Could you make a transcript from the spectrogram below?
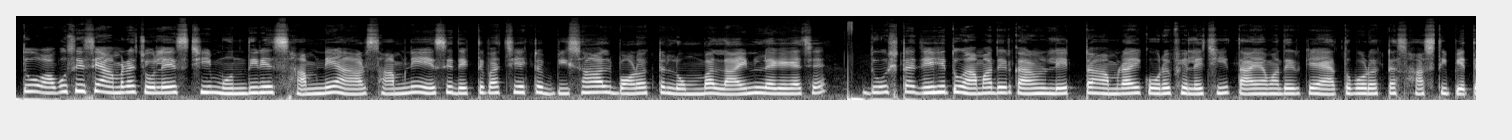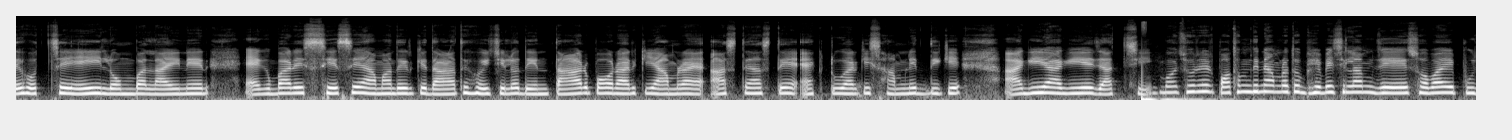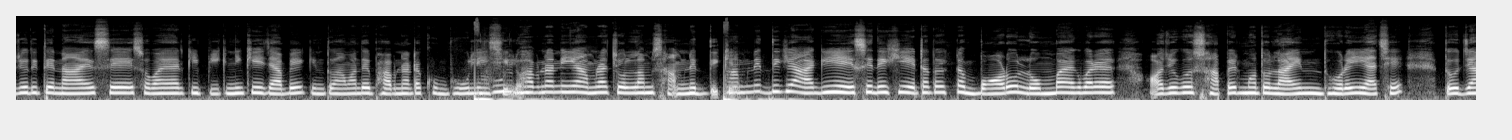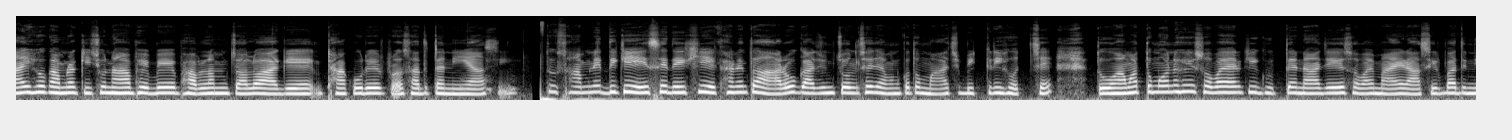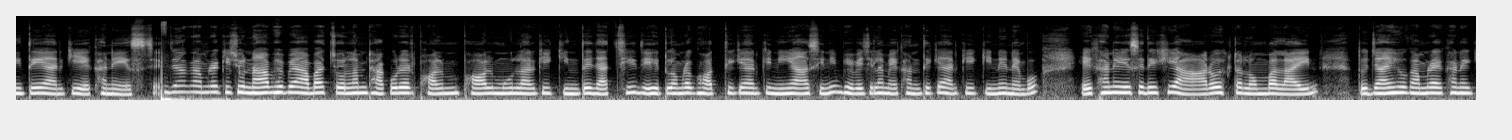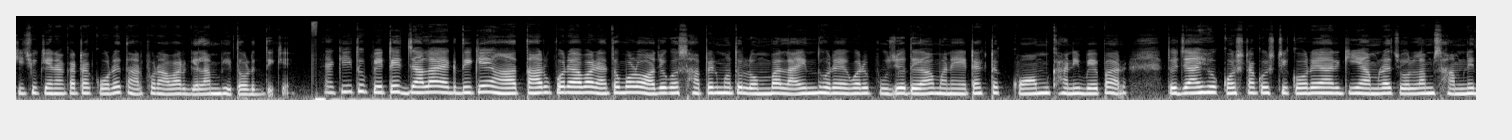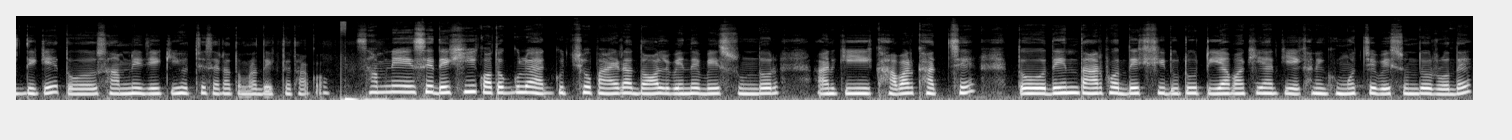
তো অবশেষে আমরা চলে এসেছি মন্দিরের সামনে, আর সামনে এসে দেখতে পাচ্ছি একটা বিশাল বড় একটা লম্বা লাইন লেগে গেছে। দোষটা যেহেতু আমাদের কারণ লেটটা আমরাই করে ফেলেছি তাই আমাদেরকে এত বড় একটা শাস্তি পেতে হচ্ছে। এই লম্বা লাইনের একবারে শেষে আমাদেরকে দাঁড়াতে হয়েছিল দেন তারপর আর কি আমরা আস্তে আস্তে একটু আর কি সামনের দিকে আগিয়ে আগিয়ে যাচ্ছি। বছরের প্রথম দিনে আমরা তো ভেবেছিলাম যে সবাই পুজো দিতে না এসে সবাই আর কি পিকনিকে যাবে কিন্তু আমাদের ভাবনাটা খুব ভুলই ছিল। ভাবনা নিয়ে আমরা চললাম সামনের দিকে। সামনের দিকে আগিয়ে এসে দেখি এটা তো একটা বড়, লম্বা, একবারে অজগর সাপের মতো লাইন ধরেই আছে। তো যাই হোক, আমরা কিছু না ভেবে ভাবলাম, চলো আগে ঠাকুরের প্রসাদটা নিয়ে আসি। তো সামনের দিকে এসে দেখি এখানে তো আরও গাজন চলছে, যেমন কত মাছ বিক্রি হচ্ছে। তো আমার তো মনে হয় সবাই আর কি ঘুরতে না যেয়ে সবাই মায়ের আশীর্বাদ নিতে আর কি এখানে এসছে। যাক, আমরা কিছু না ভেবে আবার চললাম ঠাকুরের ফল ফল মূল আর কি কিনতে যাচ্ছি। যেহেতু আমরা ঘর থেকে আর কি নিয়ে আসিনি, ভেবেছিলাম এখান থেকে আর কি কিনে নেব। এখানে এসে দেখি আরও একটা লম্বা লাইন। তো যাই হোক, আমরা এখানে কিছু কেনাকাটা করে তারপর আবার গেলাম ভিতরের দিকে। একই তো পেটের জ্বালা একদিকে, আর তার উপরে আবার এত বড় অজগর সাপের মতো লম্বা লাইন ধরে একবারে পুজো দেওয়া মানে এটা একটা কম খানি ব্যাপার। তো যাই হোক, কষ্টাকষ্টি করে আর কি আমরা চললাম সামনের দিকে। তো সামনে যে কি হচ্ছে সেটা তোমরা দেখতে থাকো। সামনে এসে দেখি কতকগুলো একগুচ্ছ পায়রা দল বেঁধে বেশ সুন্দর আর কি খাবার খাচ্ছে। তো দেন তারপর দেখছি দুটো টিয়া পাখি আর কি এখানে ঘুমোচ্ছে বেশ সুন্দর রোদে।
